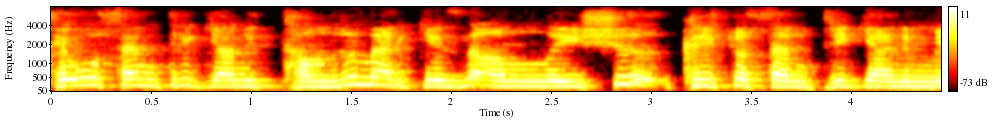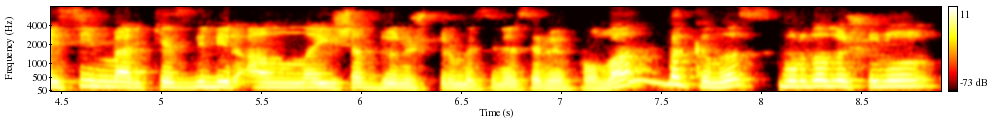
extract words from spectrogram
teosentrik yani tanrı merkezli anlayışı kristosentrik yani Mesih merkezli bir anlayışa dönüştürmesine sebep olan. Bakınız burada da şunu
